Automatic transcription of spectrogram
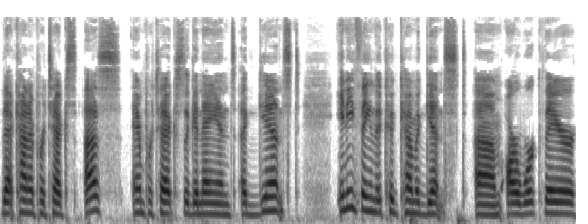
that kind of protects us and protects the Ghanaians against anything that could come against um, our work there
